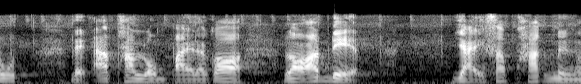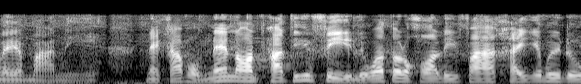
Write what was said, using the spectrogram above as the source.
ตู้เลดอัพทาลมไปแล้วก็รออัปเดตใหญ่สักพักหนึ่งอะไรประมาณนี้ นะครับผมแน่นอนพาร์ทที่ 4 หรือว่าตัวละครรีฟาใครยังไม่ดู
